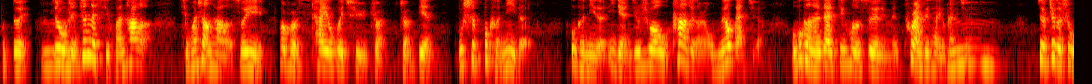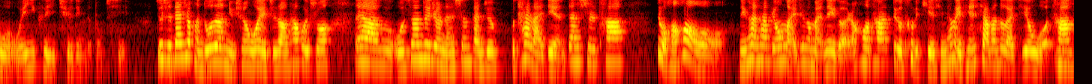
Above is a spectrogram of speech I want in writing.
不对，就是我是真的喜欢她了，喜欢上她了，所以 purpose 他又会去转转变，不是不可逆的。不可逆的一点就是说，我看到这个人，我没有感觉，我不可能在今后的岁月里面突然对他有感觉，嗯就这个是我唯一可以确定的东西。就是，但是很多的女生我也知道，她会说，哎呀，我虽然对这个男生感觉不太来电，但是他对我好好哦。你看他给我买这个买那个，然后他对我特别贴心，他每天下班都来接我，他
